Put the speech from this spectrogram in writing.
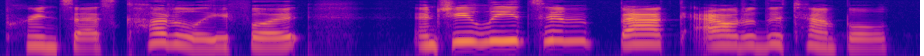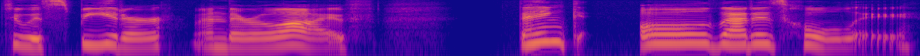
Princess Cuddlyfoot, and she leads him back out of the temple to his speeder, and they're alive. Thank all that is holy.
